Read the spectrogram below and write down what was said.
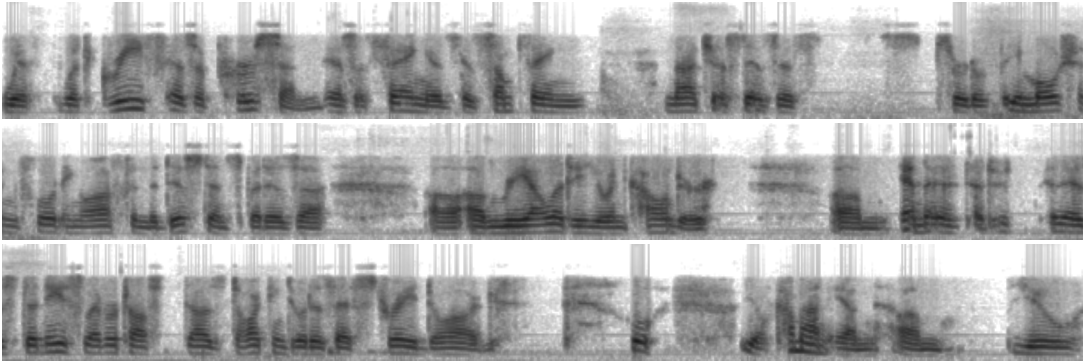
with, with grief as a person, as a thing, is, is something not just as a sort of emotion floating off in the distance, but as a, a, a reality you encounter. Um, and uh, as Denise Levertov does, talking to it as that stray dog, you know, come on in. Um, you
